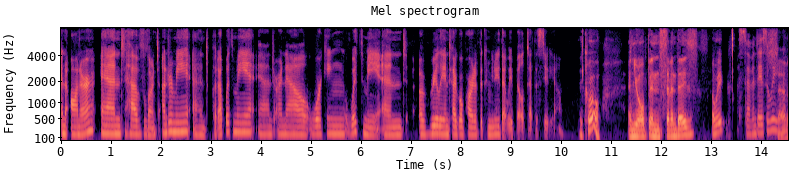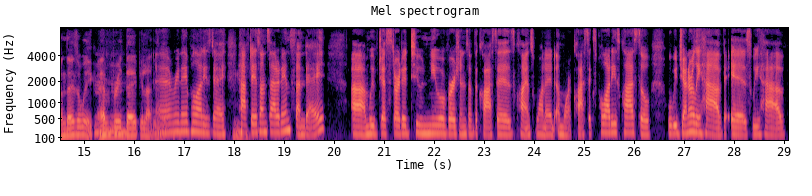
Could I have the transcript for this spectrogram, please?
an honor, and have learned under me and put up with me and are now working with me and a really integral part of the community that we built at the studio. Cool. And you open seven days a week? Seven days a week. Seven days a week. Every Mhm. day Pilates. day. Every day Pilates day. Mm. half days on Saturday and Sunday. Um, we've just started two newer versions of the classes. Clients wanted a more classics Pilates class. So, what we generally have is we have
